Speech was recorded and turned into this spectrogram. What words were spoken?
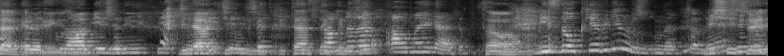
Güzel görünüyor evet, yüzün kurabiyeleri yiyip yiyip Bir daha içeri bir, içeri. bir tanesine Kitapları gelecek. almaya geldim. Tamam. Biz de okuyabiliyoruz bunları. Tabii. Bir şey Çünkü söyleyeyim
